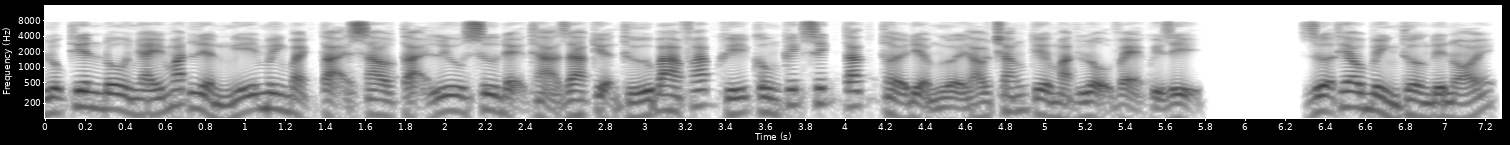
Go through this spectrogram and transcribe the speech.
Lục thiên đô nháy mắt liền nghĩ minh bạch tại sao tại lưu sư đệ thả ra kiện thứ ba pháp khí công kích xích tắc thời điểm người áo trắng kia mặt lộ vẻ quỷ dị. Dựa theo bình thường đến nói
